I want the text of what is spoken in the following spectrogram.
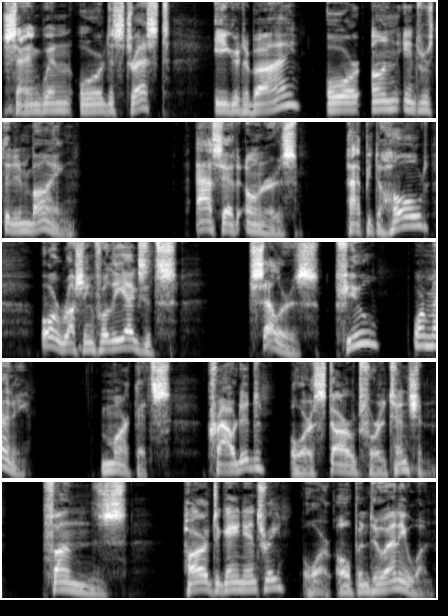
Sanguine or distressed, eager to buy or uninterested in buying. Asset owners, happy to hold or rushing for the exits. Sellers, few or many. Markets, crowded or starved for attention. Funds, hard to gain entry or open to anyone.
